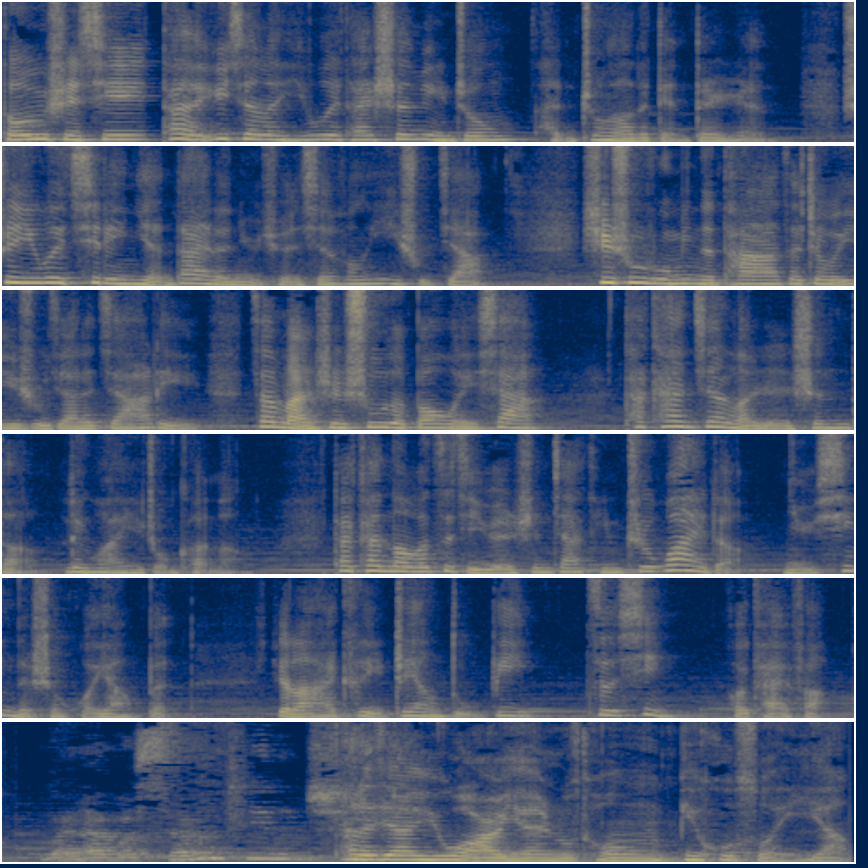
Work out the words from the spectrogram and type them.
同一时期，他也遇见了一位他生命中很重要的点灯人，是一位七零年代的女权先锋艺术家。嗜书如命的他，在这位艺术家的家里，在满是书的包围下，他看见了人生的另外一种可能。他看到了自己原生家庭之外的女性的生活样本，原来还可以这样独立、自信和开放。他的家于我而言如同庇护所一样。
